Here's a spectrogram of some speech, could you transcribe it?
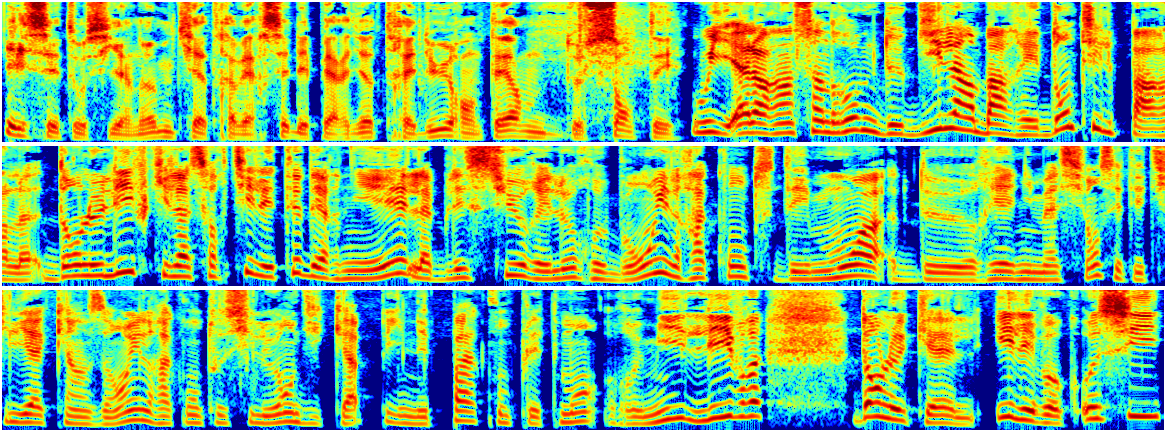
Et c'est aussi un homme qui a traversé des périodes très dures en termes de santé. Oui, alors un syndrome de Guillain-Barré dont il parle. Dans le livre qu'il a sorti l'été dernier, La blessure et le rebond, il raconte des mois de réanimation. C'était il y a 15 ans. Il raconte aussi le handicap. Il n'est pas complètement remis. Livre dans lequel il évoque aussi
